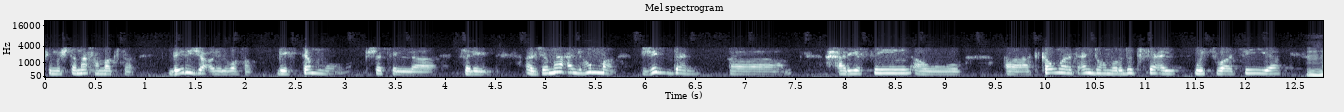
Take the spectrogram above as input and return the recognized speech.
في مجتمعهم أكثر بيرجعوا للوسط بيهتموا بشكل آه، سليم. الجماعة اللي هم جدا آه، حريصين أو آه، تكونت عندهم ردود فعل وسواسية مهم.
